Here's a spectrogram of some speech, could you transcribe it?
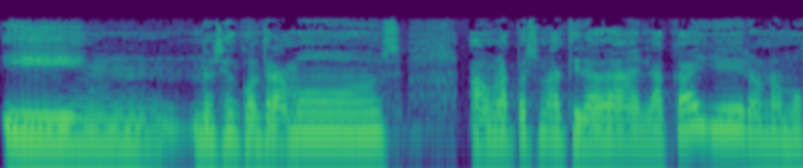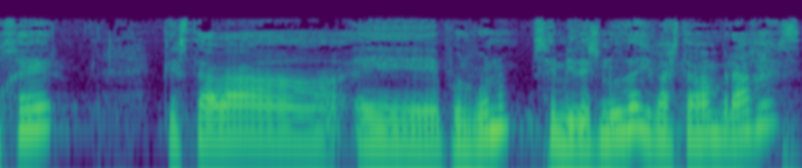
y mm, nos encontramos a una persona tirada en la calle era una mujer que estaba eh, pues bueno semidesnuda y estaba en bragas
